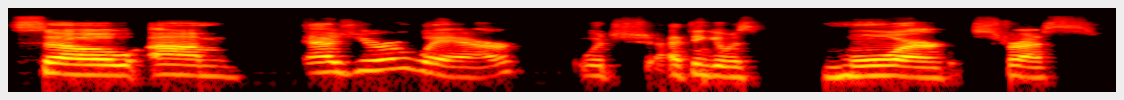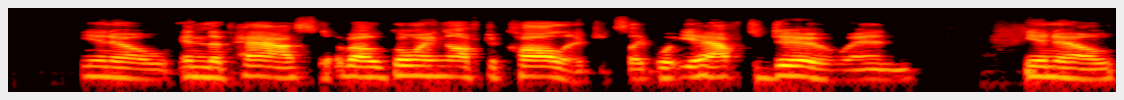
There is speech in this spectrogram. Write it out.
So, um, as you're aware, which I think it was more stress, you know, in the past about going off to college. It's like what you have to do. And, you know,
